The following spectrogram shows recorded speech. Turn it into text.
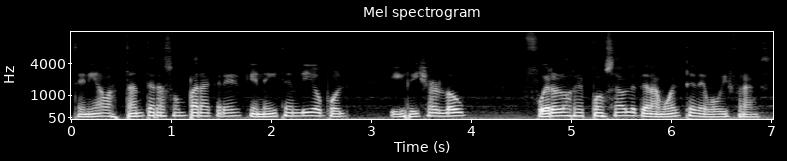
tenía bastante razón para creer que Nathan Leopold y Richard Lowe fueron los responsables de la muerte de Bobby Franks.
